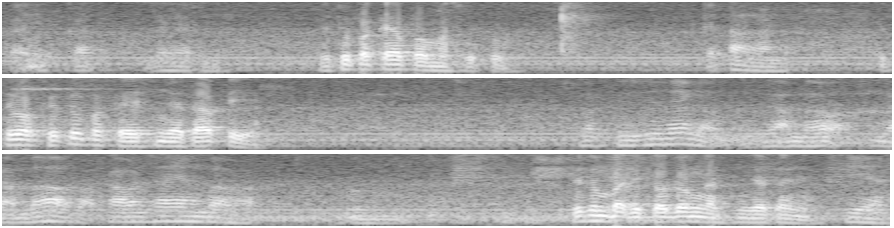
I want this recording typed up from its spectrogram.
saya ikat lehernya. Itu pakai apa mas pukul? Ke tangan. Itu waktu itu pakai senjata api ya? Waktu itu saya nggak nggak bawa nggak bawa pak kawan saya yang bawa Hmm. Itu sempat ditodongkan senjatanya? iya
